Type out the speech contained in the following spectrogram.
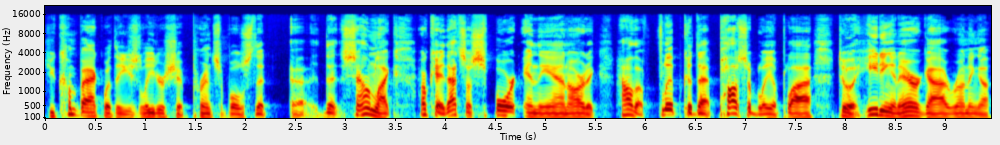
You come back with these leadership principles that uh, that sound like okay, that's a sport in the Antarctic. How the flip could that possibly apply to a heating and air guy running a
